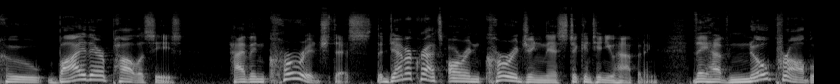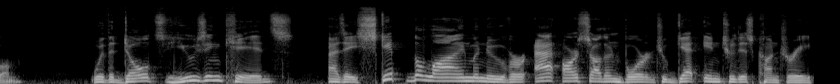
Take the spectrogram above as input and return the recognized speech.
who by their policies have encouraged this. The Democrats are encouraging this to continue happening. They have no problem with adults using kids as a skip the line maneuver at our southern border to get into this country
